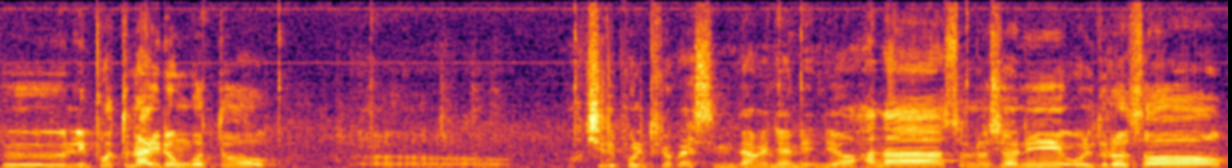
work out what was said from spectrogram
그 리포트나 이런 것도 어, 확실히 볼 필요가 있습니다. 왜냐면요. 한화솔루션이 올 들어서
